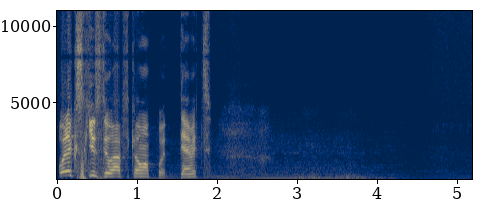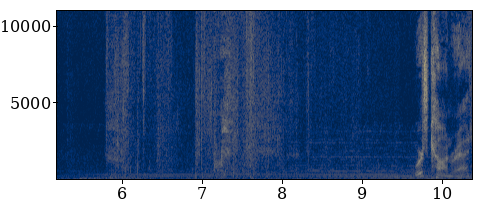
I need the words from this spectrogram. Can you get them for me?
what excuse do I have to come up with? Damn it. Where's Conrad?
